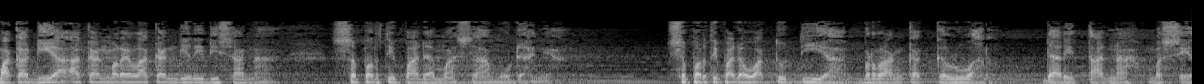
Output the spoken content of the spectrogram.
Maka dia akan merelakan diri di sana seperti pada masa mudanya, seperti pada waktu dia berangkat keluar dari tanah Mesir.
